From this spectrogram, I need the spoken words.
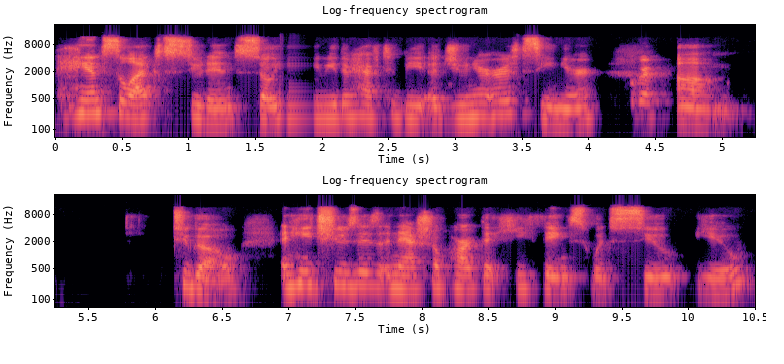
hand selects students. So you either have to be a junior or a senior. Okay. Um, to go and he chooses a national park that he thinks would suit you.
